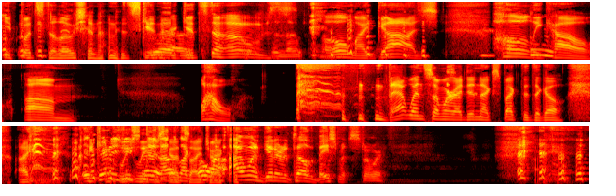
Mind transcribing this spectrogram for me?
he puts the lotion on his skin Yeah. or gets the hose. Oh my gosh. Holy cow. Um wow. that went somewhere I didn't expect it to go. I, I as soon as you completely said it, just I was got like, oh, I, sidetracked. I want to get her to tell the basement story. I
